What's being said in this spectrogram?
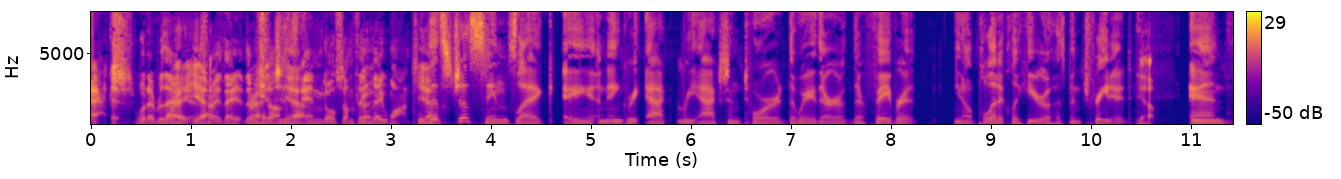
X, whatever that is, Right, yeah. right? They, there's Right, some yeah. end goal, something Right. they want. Yeah. This just seems like a an angry act, reaction toward the way their their favorite you know political hero has been treated. Yeah. And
